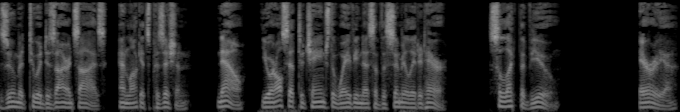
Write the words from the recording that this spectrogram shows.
zoom it to a desired size, and lock its position. Now, you are all set to change the waviness of the simulated hair. Select the view, area,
